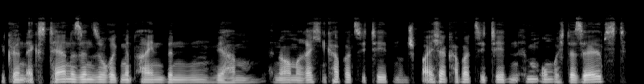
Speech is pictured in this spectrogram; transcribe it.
Wir können externe Sensorik mit einbinden. Wir haben enorme Rechenkapazitäten und Speicherkapazitäten im Umrichter selbst.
